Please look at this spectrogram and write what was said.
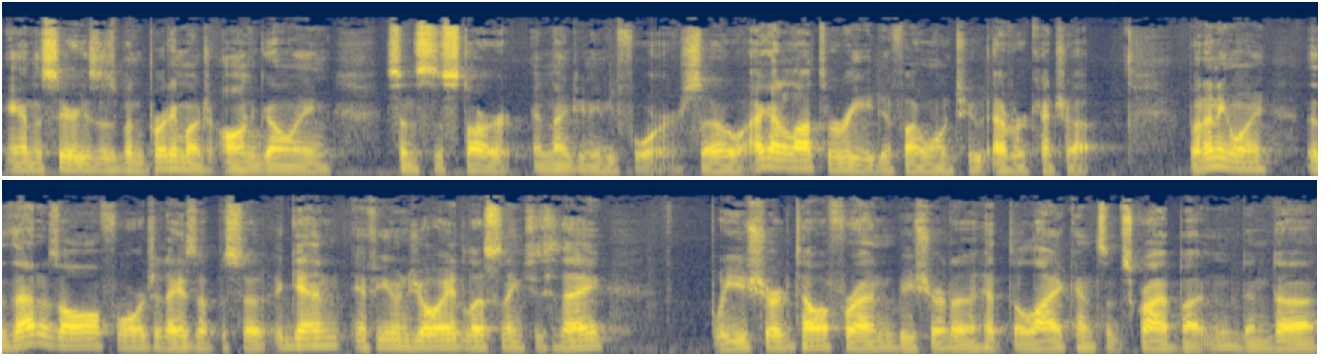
and the series has been pretty much ongoing since the start in 1984. So I got a lot to read if I want to ever catch up. But anyway, that is all for today's episode. Again, if you enjoyed listening to today, be sure to tell a friend. Be sure to hit the like and subscribe button. And, uh,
